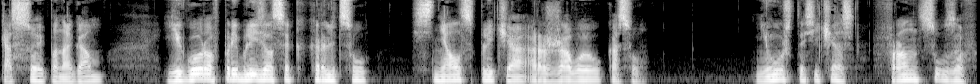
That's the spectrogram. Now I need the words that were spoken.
косой по ногам, Егоров приблизился к крыльцу, снял с плеча ржавую косу. Неужто сейчас французов,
